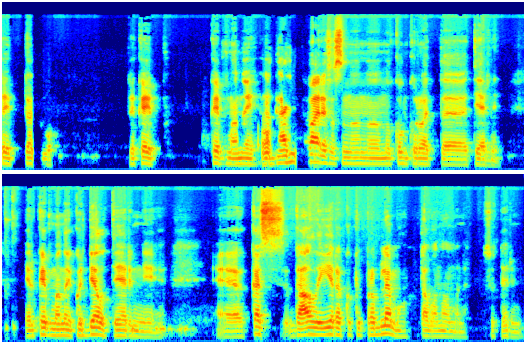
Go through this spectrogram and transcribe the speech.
taip toliau. Tai kaip, kaip manai, ar gali Tavarėsas nu, nu, nukonkuruoti e, tėrnį? Ir kaip manai, kodėl tėrnį? E, kas gal yra kokių problemų tavo nuomonė su tėrniu?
